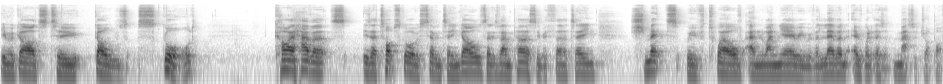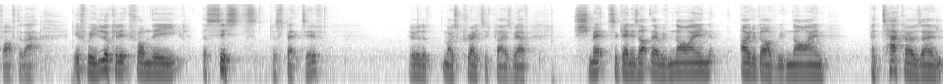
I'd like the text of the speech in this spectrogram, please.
in regards to goals scored, Kai Havertz is our top scorer with 17 goals. Then it's Van Persie with 13. Schmetz with 12 and Nwaneri with 11. Everybody, there's a massive drop off after that. If we look at it from the assists perspective, who are the most creative players we have. Schmetz again is up there with nine. Odegaard with nine. Patako's a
